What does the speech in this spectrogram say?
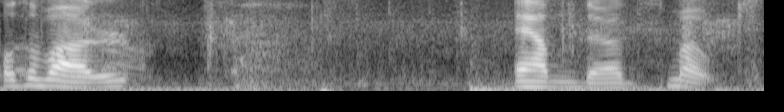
Och så bara-. En död Smoke.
